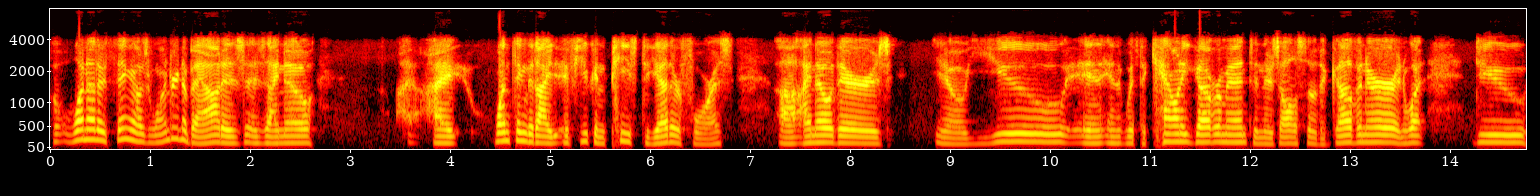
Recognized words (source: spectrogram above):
one other thing I was wondering about is, is I know I, I one thing that I, if you can piece together for us, uh, I know there's you know you in, in, with the county government, and there's also the governor, and what do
